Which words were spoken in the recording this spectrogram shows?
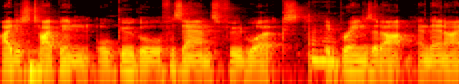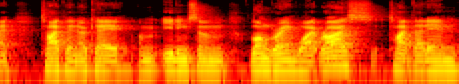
I just type in or Google FSANZ FoodWorks mm-hmm. it brings it up and then I type in okay I'm eating some long grain white rice. Type that in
